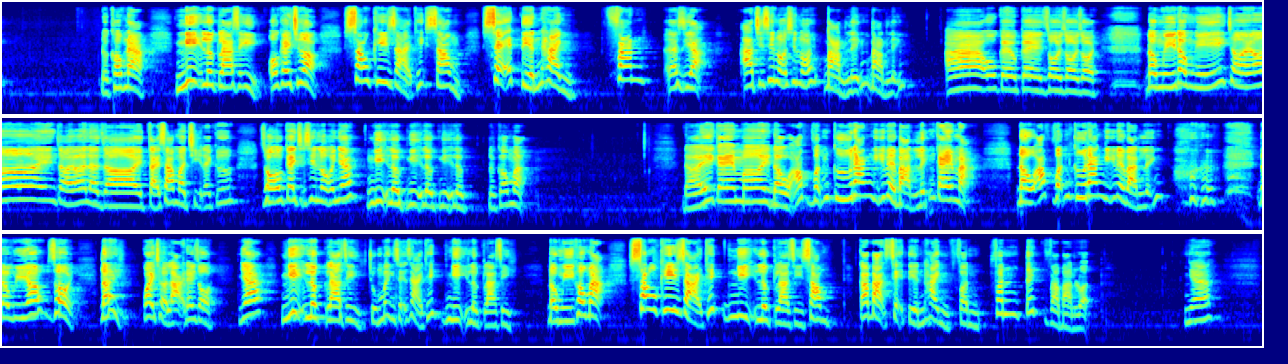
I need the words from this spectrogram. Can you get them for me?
Được không nào? Nghị lực là gì? Ok chưa? Sau khi giải thích xong sẽ tiến hành phan à, gì ạ? À chị xin lỗi xin lỗi, bản lĩnh bản lĩnh. À ok ok, rồi rồi rồi. Đồng ý đồng ý. Trời ơi, trời ơi là trời. Tại sao mà chị lại cứ Rồi ok chị xin lỗi nhá. Nghị lực nghị lực nghị lực, được không ạ? Đấy các em ơi, đầu óc vẫn cứ đang nghĩ về bản lĩnh các em ạ. À. Đầu óc vẫn cứ đang nghĩ về bản lĩnh. Đồng ý không? Rồi, đây, quay trở lại đây rồi nhá. Nghị lực là gì? Chúng mình sẽ giải thích nghị lực là gì. Đồng ý không ạ? À? Sau khi giải thích nghị lực là gì xong, các bạn sẽ tiến hành phần phân tích và bàn luận. Nhá.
